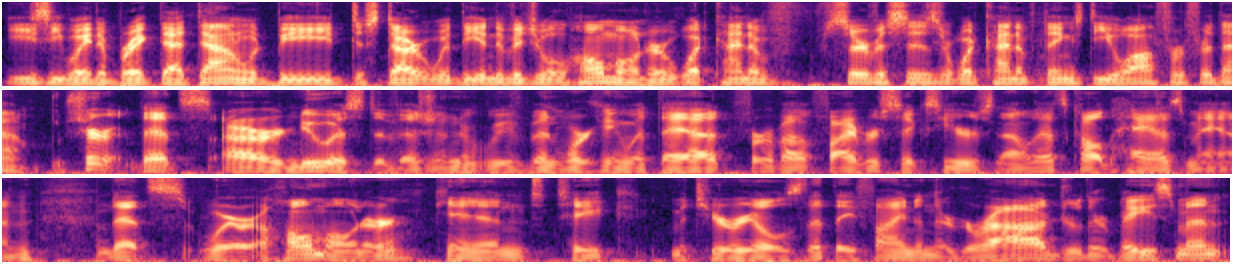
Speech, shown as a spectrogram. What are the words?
easy way to break that down would be to start with the individual homeowner. What kind of services or what kind of things do you offer for them? Sure, that's our newest division. We've been working with that for about five or six years now. That's called Hazman. That's where a homeowner can take materials that they find in their garage or their basement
